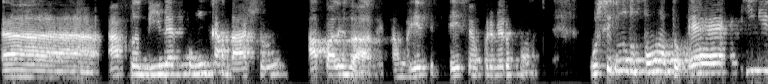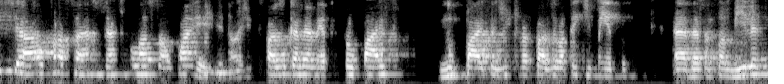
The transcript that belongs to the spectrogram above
a, a família com um cadastro atualizado. Então, esse, esse é o primeiro ponto. O segundo ponto é iniciar o processo de articulação com a rede. Então, a gente faz o caminhamento para o PAIF. No PAIF, a gente vai fazer o atendimento é, dessa família.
